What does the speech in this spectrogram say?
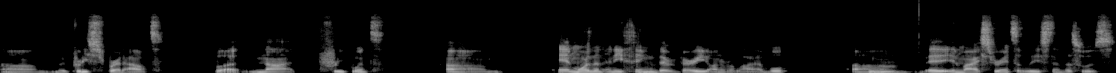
Um, they're pretty spread out, but not frequent. Um, and more than anything, they're very unreliable. Mm-hmm. Um, mm-hmm. in my experience, at least, and this was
